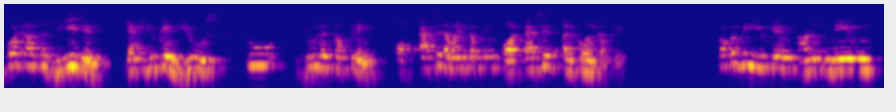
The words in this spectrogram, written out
what are the reagents that you can use to do the coupling of acid amine coupling or acid alcohol coupling. Probably you can name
